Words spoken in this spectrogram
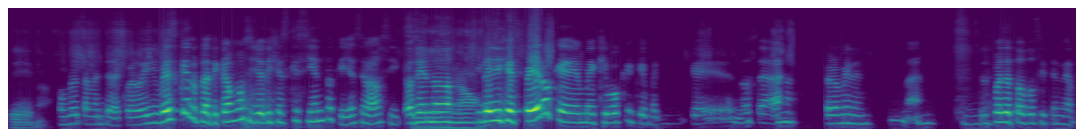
Sí, no. completamente de acuerdo. Y ves que lo platicamos y yo dije, es que siento que ya se va así. O sea, Sí, no, no. Y le dije, espero que me equivoque, que, me, que no sea. Pero miren, nah, después de todo sí tenía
